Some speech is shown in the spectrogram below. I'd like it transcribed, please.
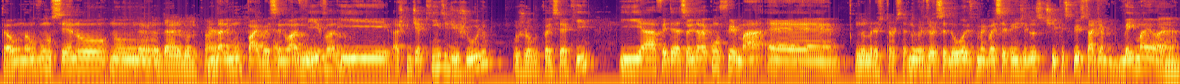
Então não vão ser no, no, No Diamond Park. no Diamond Park, vai ser no tudo Aviva e acho que dia 15 de julho o jogo vai ser aqui. E a federação ainda vai confirmar é, Número de torcedores. número de torcedores, como é que vai ser vendido os tickets, porque o estádio é bem maior, né?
